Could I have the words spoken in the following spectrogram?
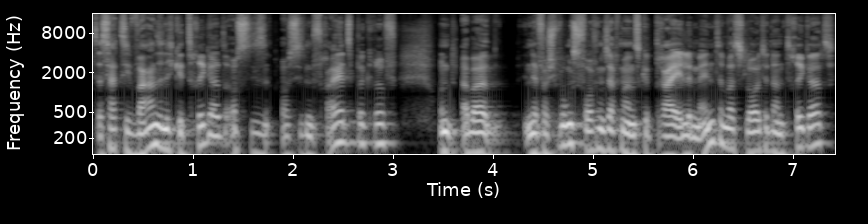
das hat sie wahnsinnig getriggert aus diesem, aus diesem Freiheitsbegriff. Und aber in der Verschwörungsforschung sagt man, es gibt drei Elemente, was Leute dann triggert.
